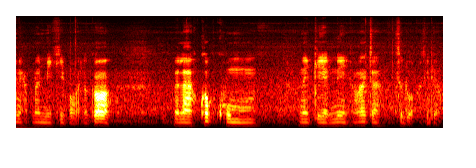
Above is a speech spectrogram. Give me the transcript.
นี่ครับมันมีคีย์บอร์ดแล้วก็เวลาควบคุมในเกมนี่ค่อนข้างจะสะดวกทีเดียว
